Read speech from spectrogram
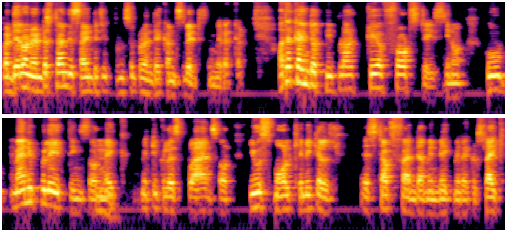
but they don't understand the scientific principle and they consider it a miracle. Other kind of people are clear fraudsters, you know, who manipulate things or mm. make meticulous plans or use small chemical stuff and I mean make miracles. Like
